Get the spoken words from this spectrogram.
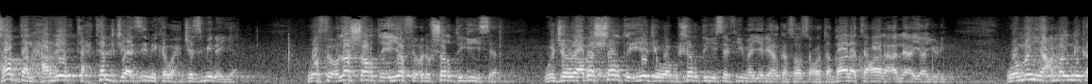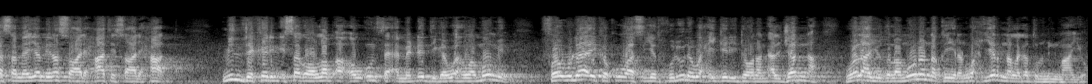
khadan xariiq taxta aljaazimika wax jasminaya. Wa ficlo shardi iyo ficlu shardigiisa wa jawaabo shardi iyo jawaabu shardigiisa fii yeli halka soo socota. Qaala tacaala alle ayaa yidhi waman yacmal ninka sameeya min asaalixaati saalixaat min dakarin isagoo lab ah ow unha ama dhadiga wahwa mumin fa ulaa'ika kuwaas yadkhuluuna waxay geli doonaan aljanna walaa yudlamuuna naqiiran. Wax yarna laga dulmin maayo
